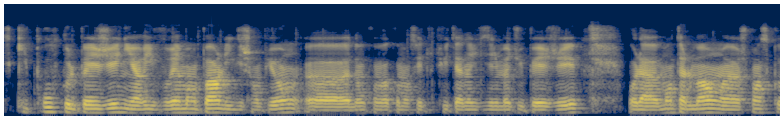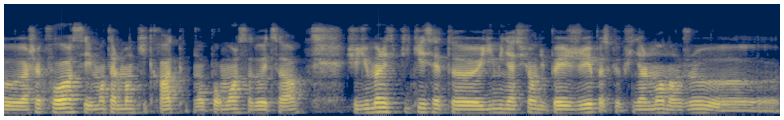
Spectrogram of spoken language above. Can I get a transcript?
Ce qui prouve que le PSG n'y arrive vraiment pas en Ligue des Champions. donc on va commencer tout de suite à analyser le match du PSG. Voilà, mentalement, je pense qu'à chaque fois c'est mentalement qui craque. Bon, pour moi, ça doit être ça. J'ai du mal à expliquer cette élimination du PSG parce que finalement dans le jeu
